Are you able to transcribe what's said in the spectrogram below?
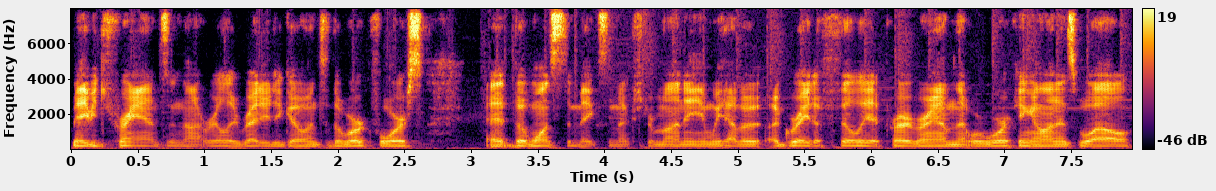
maybe trans and not really ready to go into the workforce uh, but wants to make some extra money. And we have a, a, great affiliate program that we're working on as well.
